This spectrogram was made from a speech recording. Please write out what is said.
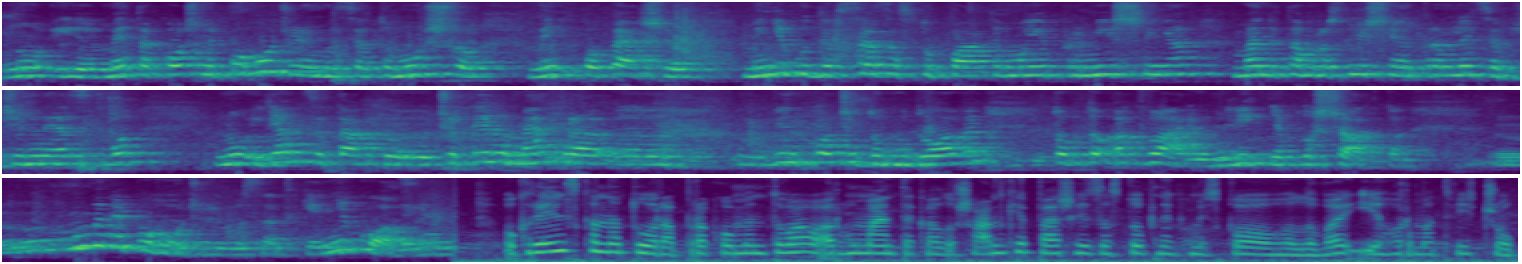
Ну і ми також не погоджуємося, тому що ми, по-перше, мені буде все заступати моє приміщення. У мене там розміщення крамниця бджільництво. Ну як це так? 4 метри е, він хоче добудови, тобто акваріум, літня площадка. Ну, Ми не погоджуємося на таке ніколи. Українська натура прокоментував аргументи Калушанки перший заступник міського голови Ігор Матвійчук.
